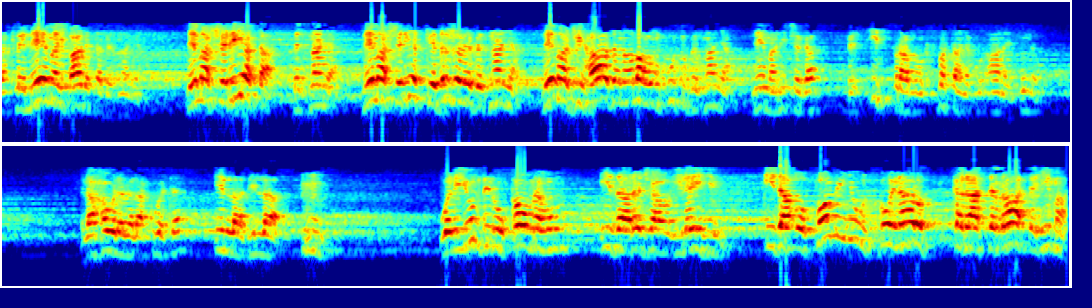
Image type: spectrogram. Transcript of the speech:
Dakle, nema ibadeta bez znanja. Nema šerijata bez znanja. Nema šerijatske države bez znanja. Nema džihada na Allahovom putu bez znanja. Nema ničega bez ispravnog shvatanja Kur'ana i sunneta. La haule ve la kuvete illa billah. وَلِيُنْذِرُوا قَوْمَهُمْ إِذَا رَجَعُوا إِلَيْهِمْ I da opominju svoj narod kada se vrate njima.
